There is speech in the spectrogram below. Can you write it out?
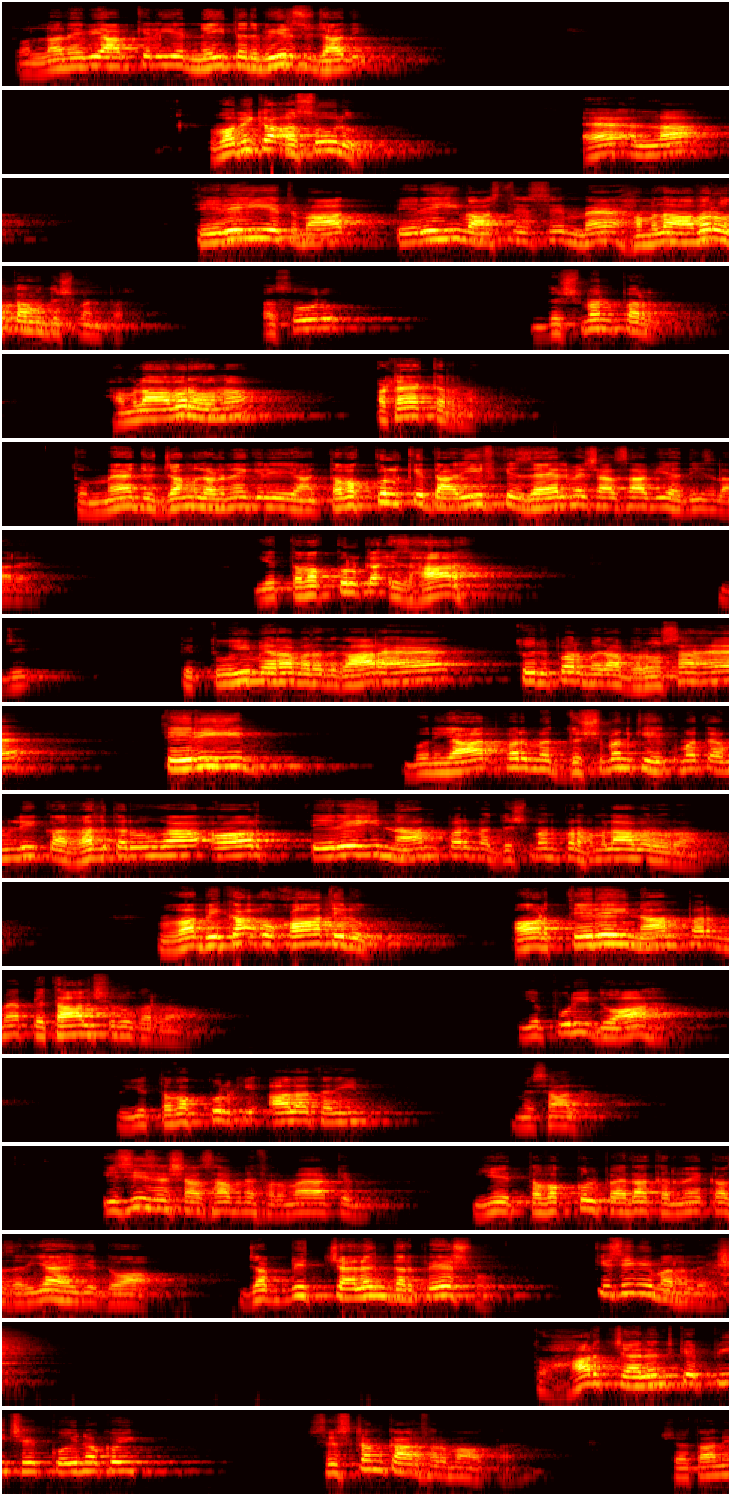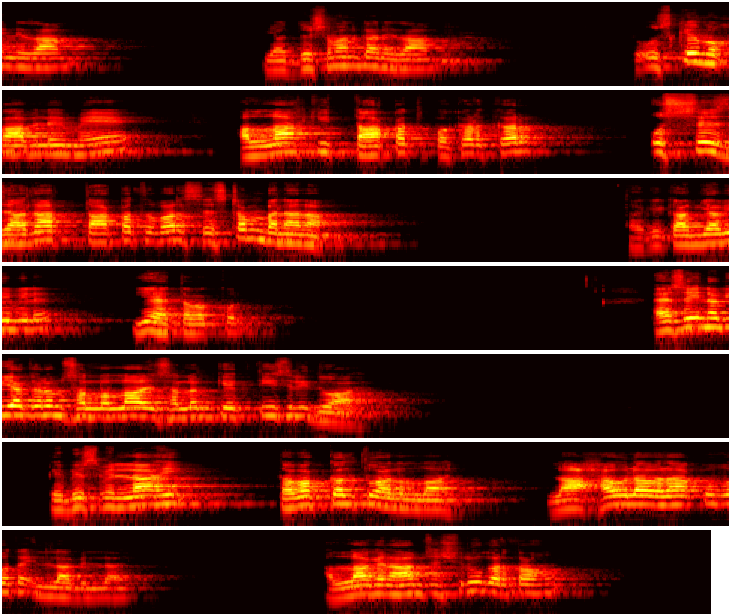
تو اللہ نے بھی آپ کے لیے نئی تدبیر سجھا دی۔ وہ بھی کا اصول اے اللہ، تیرے ہی اعتماد، تیرے ہی واسطے سے میں حملہ آور ہوتا ہوں دشمن پر۔ اصول دشمن پر حملہ آور ہونا اٹیک کرنا۔ تو میں جو جنگ لڑنے کے لیے یہاں توکل کی تعریف کے ذیل میں شاہ صاحب یہ حدیث لا رہے ہیں۔ یہ توکل کا اظہار ہے۔ جی کہ تو ہی میرا مددگار ہے، تجھ پر میرا بھروسہ ہے، تیری ہی بنیاد پر میں دشمن کی حکمت عملی کا رد کروں گا اور تیرے ہی نام پر میں دشمن پر حملہ آور ہو رہا ہوں۔ وہ بکا اوقات لوں اور تیرے ہی نام پر میں پتال شروع کر رہا ہوں۔ یہ پوری دعا ہے۔ تو یہ توکل کی اعلیٰ ترین مثال ہے۔ اسی سے شاہ صاحب نے فرمایا کہ یہ توکل پیدا کرنے کا ذریعہ ہے یہ دعا۔ جب بھی چیلنج درپیش ہو، کسی بھی مرحلے میں۔ تو ہر چیلنج کے پیچھے کوئی نہ کوئی سسٹم کار فرما ہوتا ہے۔ شیطانی نظام یا دشمن کا نظام، تو اس کے مقابلے میں اللہ کی طاقت پکڑ کر اس سے زیادہ طاقتور سسٹم بنانا تاکہ کامیابی ملے، یہ ہے توکل۔ ایسے ہی نبی کرم صلی اللہ علیہ وسلم کی ایک تیسری دعا ہے کہ بسم اللہ ہی توکل تو اللہ۔ لا حول ولا قوت اللہ بلّہ اللہ کے نام سے شروع کرتا ہوں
